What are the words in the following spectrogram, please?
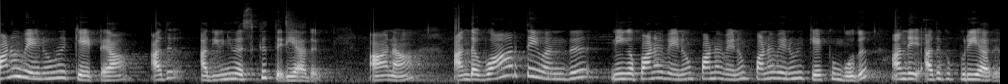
பணம் வேணும்னு கேட்டால் அது அது யூனிவர்ஸுக்கு தெரியாது. ஆனால் அந்த வார்த்தை வந்து நீங்கள் பணம் வேணும் பணம் வேணும் பணம் வேணும்னு கேட்கும்போது அந்த அதுக்கு புரியாது.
